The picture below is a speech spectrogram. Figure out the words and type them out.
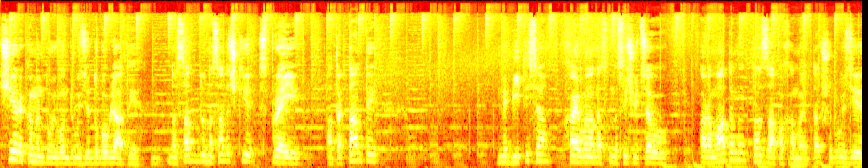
Ще рекомендую вам, друзі, додати до насадочки спреї, атрактанти. Не бійтеся, хай вона насичується ароматами та запахами. Так що, друзі,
